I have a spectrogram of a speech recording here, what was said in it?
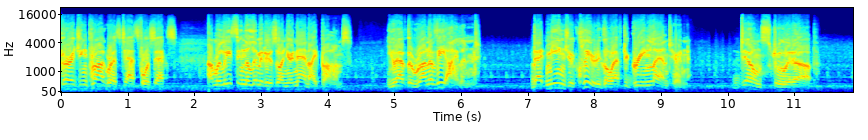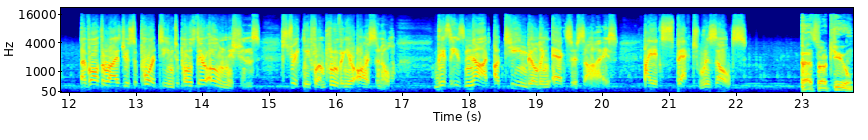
encouraging progress, Task Force X. I'm releasing the limiters on your nanite bombs. You have the run of the island. That means you're clear to go after Green Lantern. Don't screw it up. I've authorized your support team to post their own missions, strictly for improving your arsenal. This is not a team building exercise. I expect results. That's our cue.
